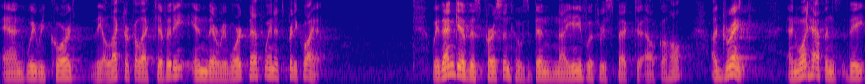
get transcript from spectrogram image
and we record the electrical activity in their reward pathway, and it's pretty quiet. We then give this person who's been naive with respect to alcohol a drink. And what happens? The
